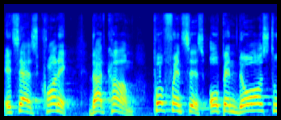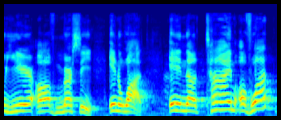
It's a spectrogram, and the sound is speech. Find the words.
It says chronic.com. Pope Francis opened doors to year of mercy. In what? In a time of what?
